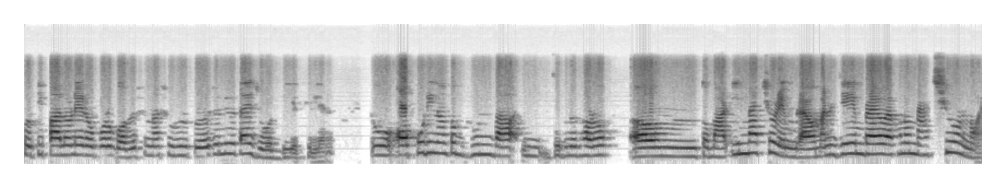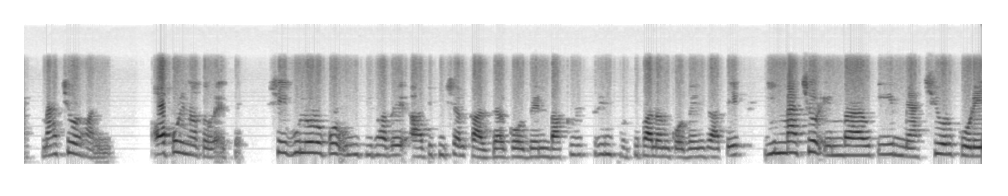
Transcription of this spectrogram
প্রতিপালনের ওপর গবেষণা শুরুর প্রয়োজনীয়তায় জোর দিয়েছিলেন। তো অপরিণত ভ্রূণ বা যেগুলো ধরো তোমার ইম্যাচিওর এমব্রায়ো মানে যে এমব্রায়ো এখনও ম্যাচিওর নয় ম্যাচিওর হয়নি, অপরিণত রয়েছে। সেগুলোর ওপর উনি কীভাবে আর্টিফিশিয়াল কালচার করবেন বা কৃত্রিম প্রতিপালন করবেন যাতে ইম্যাচিওর এমব্রায়োকে ম্যাচিওর করে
